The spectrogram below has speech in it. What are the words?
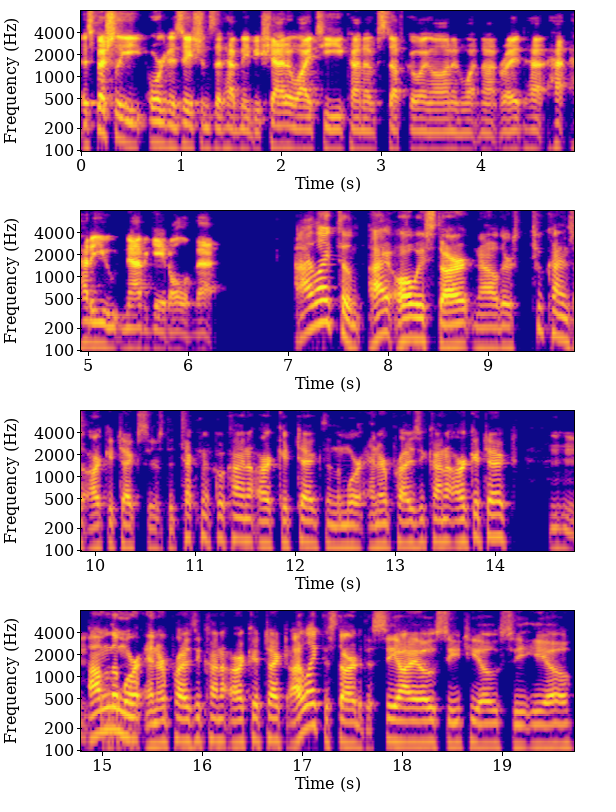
especially organizations that have maybe shadow IT kind of stuff going on and whatnot, right? How, how do you navigate all of that? I like to, I always start now. There's two kinds of architects there's the technical kind of architect and the more enterprisey kind of architect. Mhm. I'm the more enterprisey kind of architect. I like to start at the CIO, CTO, CEO.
